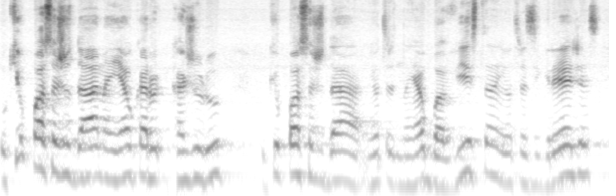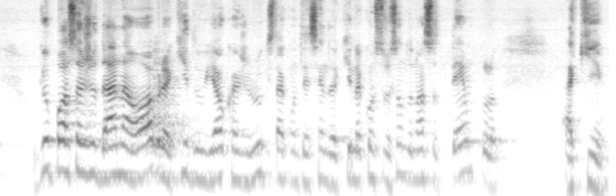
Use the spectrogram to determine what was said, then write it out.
O que eu posso ajudar na IEL Cajuru o que eu posso ajudar em outras, na El Boa Vista, em outras igrejas, o que eu posso ajudar na obra aqui do Ial Cajuru que está acontecendo aqui, na construção do nosso templo aqui.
